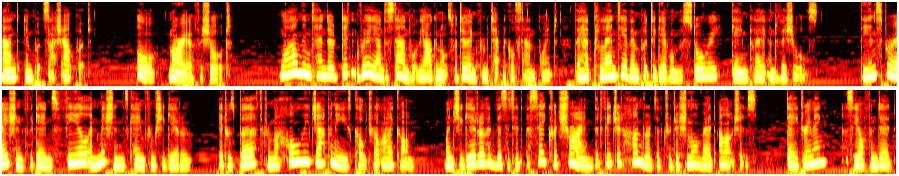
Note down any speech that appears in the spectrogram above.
and Input Slash Output, or Mario for short. While Nintendo didn't really understand what the Argonauts were doing from a technical standpoint, they had plenty of input to give on the story, gameplay, and visuals. The inspiration for the game's feel and missions came from Shigeru. It was birthed from a wholly Japanese cultural icon, when Shigeru had visited a sacred shrine that featured hundreds of traditional red arches. Daydreaming, as he often did,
